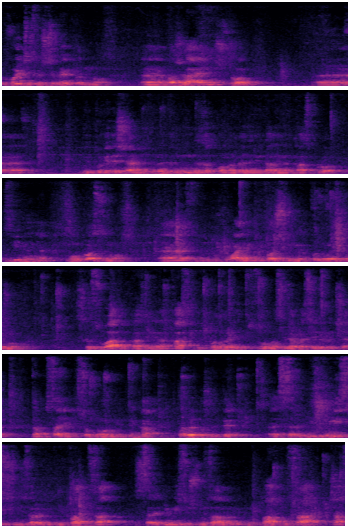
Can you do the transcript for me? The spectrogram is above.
Виходячи з вище викладено, е, вважаємо, що е, відповідачам незаконно введений даний наказ про звільнення, тому просимо е, з додатковання уточнених позовних вимог скасувати вказаний наказ і поновити Псу Василя Васильовича на посаді підсобного робітника та виплатити е, середньомісячний заробітний плат за середньомісячну заробітну плату за час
